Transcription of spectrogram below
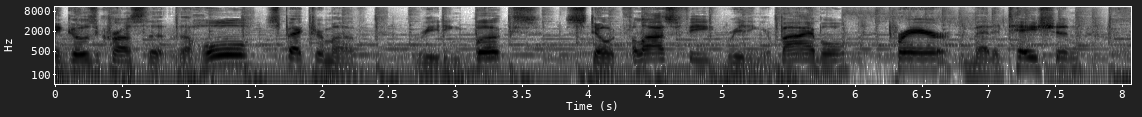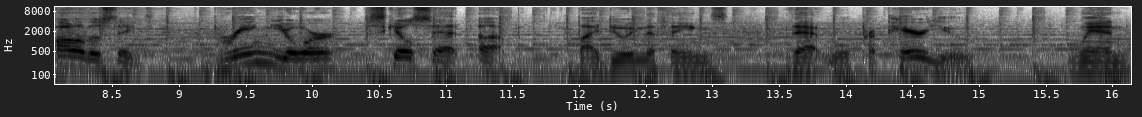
It goes across the, the whole spectrum of reading books, Stoic philosophy, reading your Bible, prayer, meditation, all of those things. Bring your skill set up by doing the things that will prepare you when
